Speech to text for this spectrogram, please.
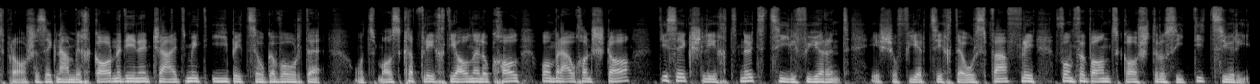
Die Branche sei nämlich gar nicht in den Entscheid mit einbezogen worden. Und die Maskenpflicht in allen Lokalen, wo man auch stehen kann, die sei schlicht nicht zielführend, ist schon 40 der Urs Pfäffli vom Verband Gastro City Zürich.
